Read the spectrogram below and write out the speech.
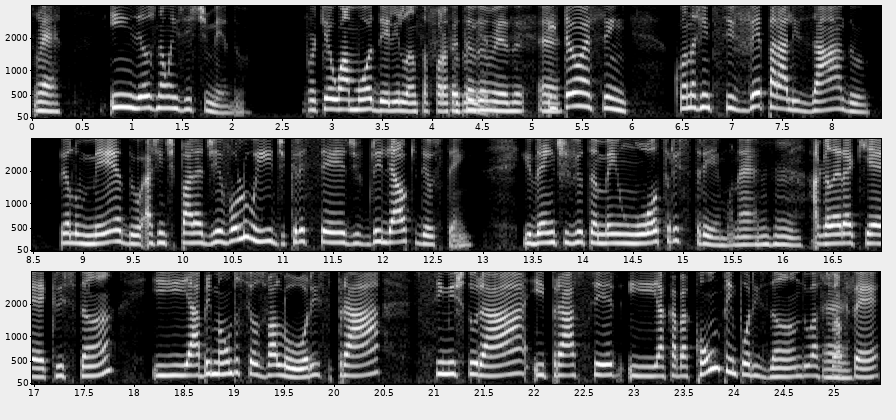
É. E em Deus não existe medo. Porque o amor dele lança fora todo, todo medo. medo, é. Então, assim, quando a gente se vê paralisado pelo medo, a gente para de evoluir, de crescer, de brilhar o que Deus tem. E daí a gente viu também um outro extremo, né? Uhum. A galera que é cristã e abre mão dos seus valores para se misturar e para ser e acaba contemporizando a sua É. fé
